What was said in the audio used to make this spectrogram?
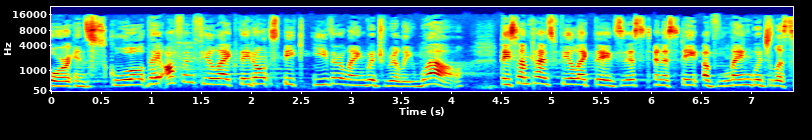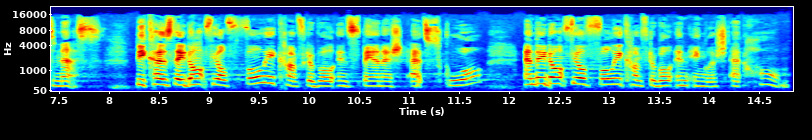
or in school, they often feel like they don't speak either language really well. They sometimes feel like they exist in a state of languagelessness because they don't feel fully comfortable in Spanish at school and they don't feel fully comfortable in English at home.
